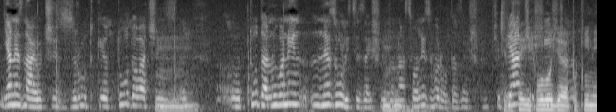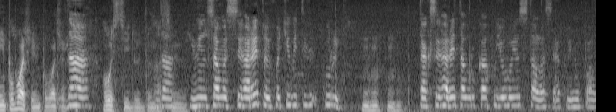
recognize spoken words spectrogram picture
я не знаю, чи з Рудки оттуда, чи Мгм. Оттуда. Ну, вони не з вулиці зайшли до нас, вони з города зайшли. Чи Через п'ять, те чи їх шість Володя чоловік. покійний і побачив, він побачив, що Да, гості йдуть до нас. да. І він саме з сигаретою хотів іти курити. Угу, угу. Так сигарета в руках у його і осталася, як він упав.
